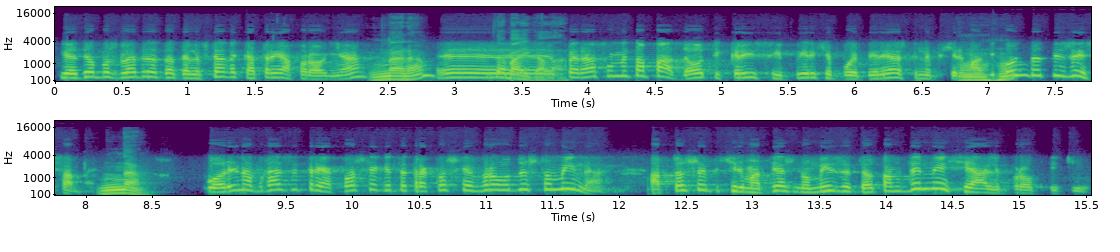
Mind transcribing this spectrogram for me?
γιατί όπως βλέπετε τα τελευταία 13 χρόνια Ναι, ναι. ε, δεν πάει καλά. περάσαμε τα πάντα. Ό,τι κρίση υπήρχε που επηρέασε την επιχειρηματικότητα τη ζήσαμε Ναι. μπορεί να βγάζει 300 και 400 ευρώ όντως το μήνα. Αυτός ο επιχειρηματίας νομίζετε όταν δεν έχει άλλη προοπτική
